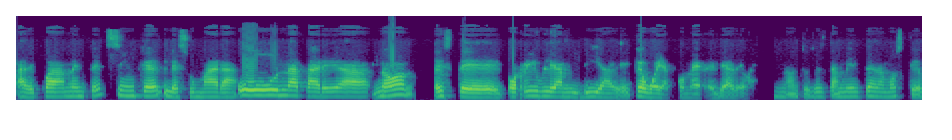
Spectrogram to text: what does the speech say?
adecuadamente sin que le sumara una tarea, ¿no? Este, horrible a mi día de qué voy a comer el día de hoy. ¿No? Entonces también tenemos que,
